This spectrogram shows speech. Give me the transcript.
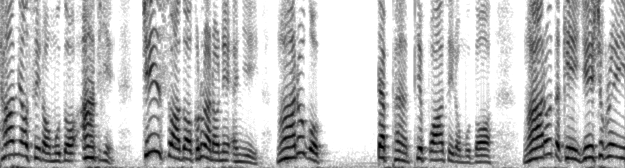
ထားမြောက်စေတော်မူသောအပြင်ကြီးစွာသောကရုဏာတော်နှင့်အညီငါတို့ကိုတပ်ဖန်ဖြစ်ပွားစေတော်မူသောငါတို့သခင်ယေရှုခရစ်၏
